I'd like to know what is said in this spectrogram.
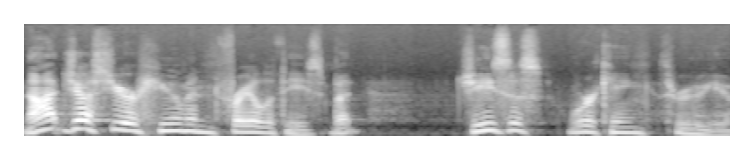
Not just your human frailties, but Jesus working through you.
